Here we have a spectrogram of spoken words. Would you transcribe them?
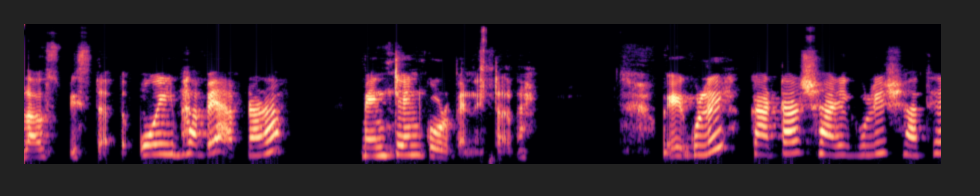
ব্লাউজ পিসটা তো ওইভাবে আপনারা মেনটেন করবেন এটা এগুলি কাটার শাড়িগুলির সাথে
